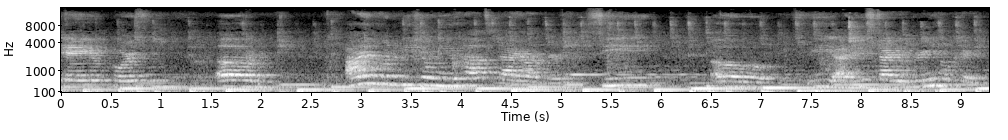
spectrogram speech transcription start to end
day, of course. Um, I'm going to be showing you how to dye armor. Oh, I just dyed it green. Okay.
